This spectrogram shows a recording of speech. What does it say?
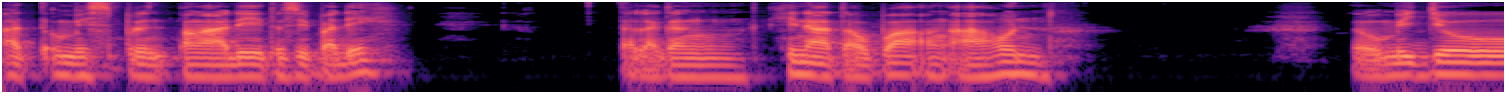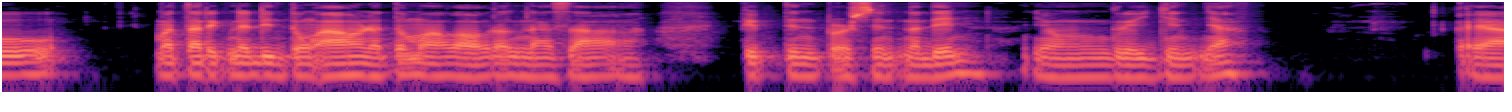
At umisprint pa nga dito si Padi. Talagang hinataw pa ang ahon. So medyo matarik na din tong ahon na to mga kaurag. Nasa 15% na din yung gradient niya. Kaya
